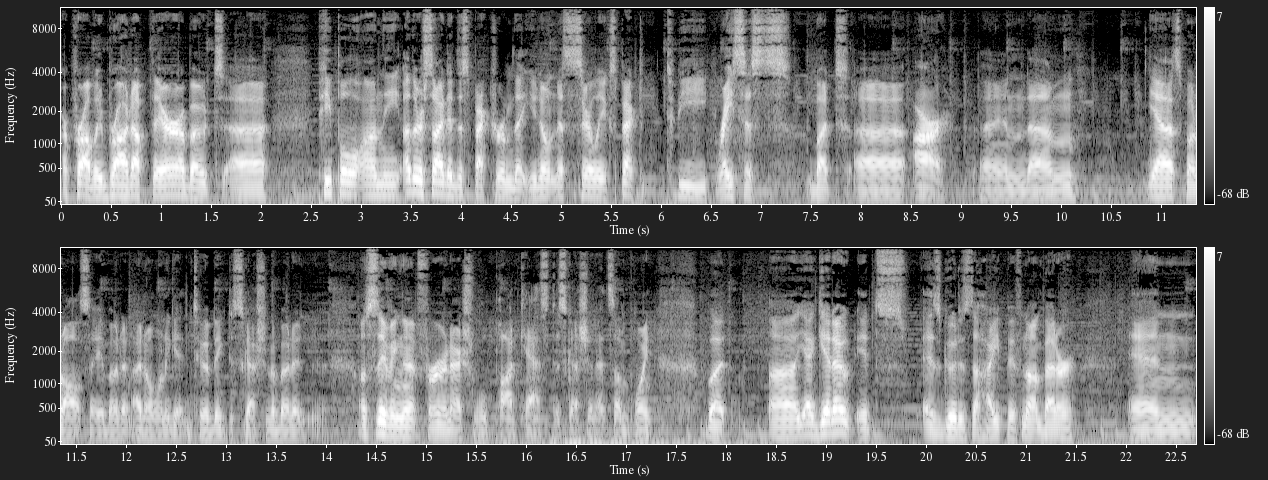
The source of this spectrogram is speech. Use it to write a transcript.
are probably brought up there about uh, people on the other side of the spectrum that you don't necessarily expect to be racists, but uh, are. And um, yeah, that's about all I'll say about it. I don't want to get into a big discussion about it. I'm saving that for an actual podcast discussion at some point. But uh, yeah, Get Out. It's as good as the hype, if not better, and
